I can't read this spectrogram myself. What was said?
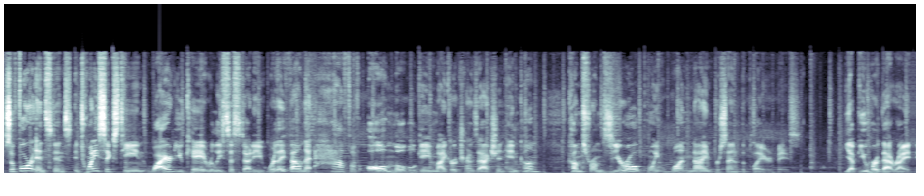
So for instance, in 2016, Wired UK released a study where they found that half of all mobile game microtransaction income comes from 0.19% of the player base. Yep, you heard that right.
